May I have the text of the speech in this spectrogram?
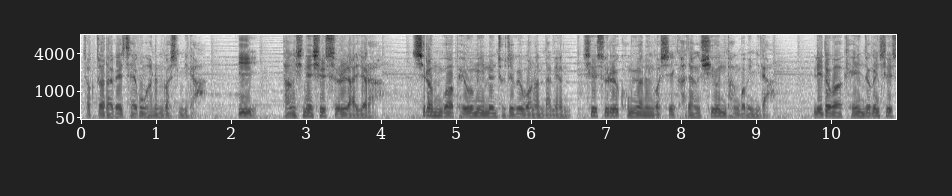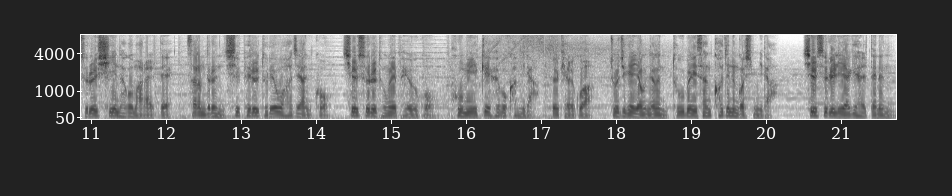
적절하게 제공하는 것입니다. 2. 당신의 실수를 알려라. 실험과 배움이 있는 조직을 원한다면 실수를 공유하는 것이 가장 쉬운 방법입니다. 리더가 개인적인 실수를 시인하고 말할 때 사람들은 실패를 두려워하지 않고 실수를 통해 배우고 품위 있게 회복합니다. 그 결과 조직의 역량은 두 배 이상 커지는 것입니다. 실수를 이야기할 때는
